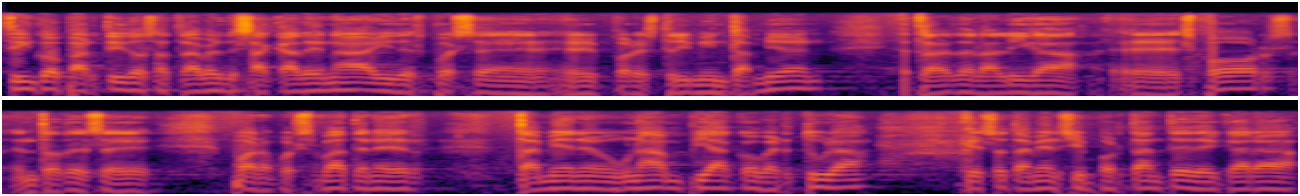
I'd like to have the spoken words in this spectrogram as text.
cinco partidos a través de esa cadena y después eh, eh, por streaming también, a través de la Liga eh, Sports. Entonces, bueno, pues va a tener también una amplia cobertura, que eso también es importante de cara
